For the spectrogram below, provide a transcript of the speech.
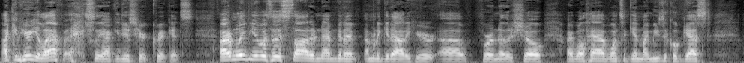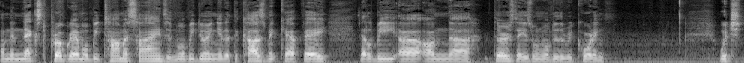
I can hear you laugh. Actually, I can just hear crickets. All right, I'm leaving you with this thought, and I'm gonna I'm gonna get out of here uh, for another show. I will have once again my musical guest on the next program will be Thomas Hines, and we'll be doing it at the Cosmic Cafe. That'll be uh, on uh, Thursdays when we'll do the recording. Which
